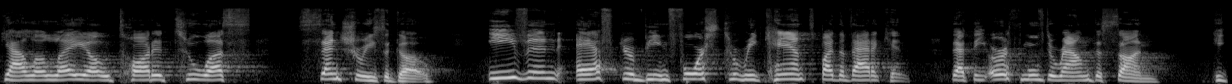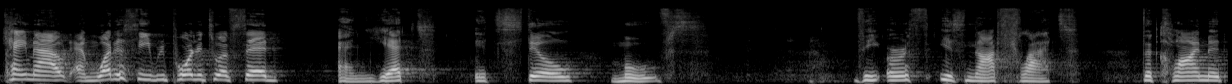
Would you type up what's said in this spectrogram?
Galileo taught it to us centuries ago, even after being forced to recant by the Vatican that the earth moved around the sun. He came out, and what is he reported to have said? And yet it still moves. The earth is not flat. The climate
